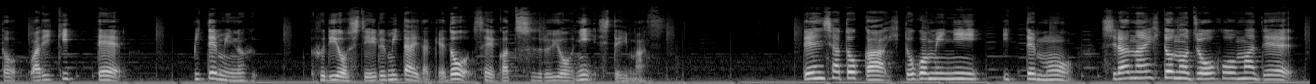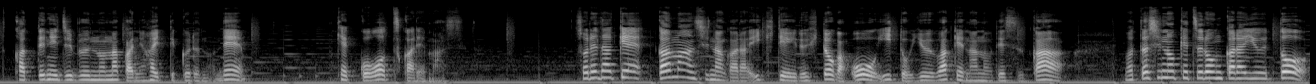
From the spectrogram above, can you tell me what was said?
と割り切って見て見ぬふりをしているみたいだけど生活するようにしています。電車とか人混みに行っても知らない人の情報まで勝手に自分の中に入ってくるので結構疲れます。それだけ我慢しながら生きている人が多いというわけなのですが私の結論から言うと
